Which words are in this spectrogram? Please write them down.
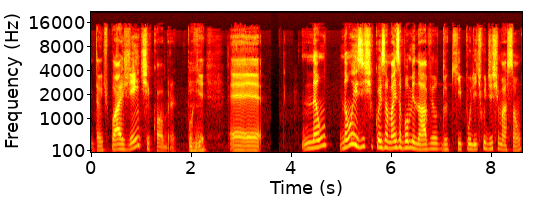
Então, tipo, a gente cobra. Porque Uhum. é, não, não existe coisa mais abominável do que político de estimação.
